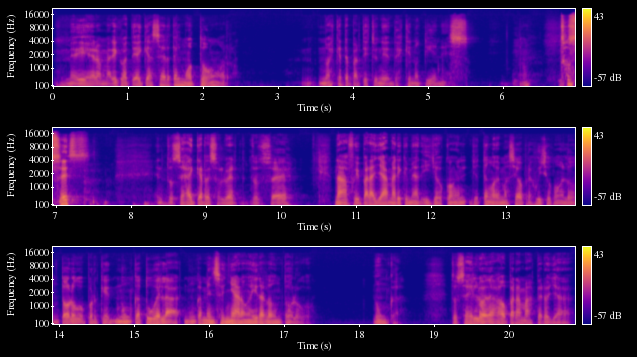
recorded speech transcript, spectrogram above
me dijeron, marico, a ti hay que hacerte el motor. No es que te partiste un diente, es que no tienes. ¿no? Entonces, entonces hay que resolverte. Entonces, nada, fui para allá, marico, y, me- y yo con el, yo tengo demasiado prejuicio con el odontólogo porque nunca tuve la, nunca me enseñaron a ir al odontólogo. Nunca. Entonces lo he dejado para más, pero ya,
